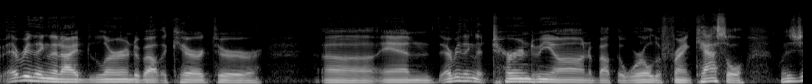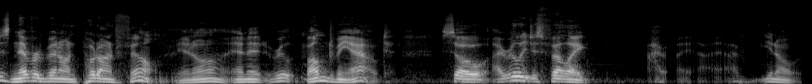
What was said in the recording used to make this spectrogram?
everything that I'd learned about the character, uh, and everything that turned me on about the world of Frank Castle was just never been on put on film. You know, and it really bummed me out. So I really just felt like, I, I, I've you know,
